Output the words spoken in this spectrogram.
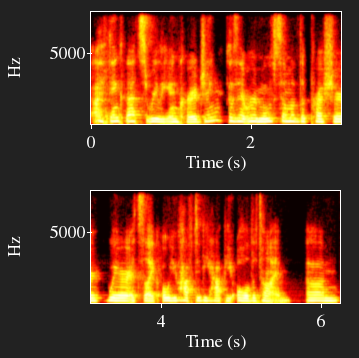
I think that's really encouraging because it removes some of the pressure where it's like, oh, you have to be happy all the time. Um,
